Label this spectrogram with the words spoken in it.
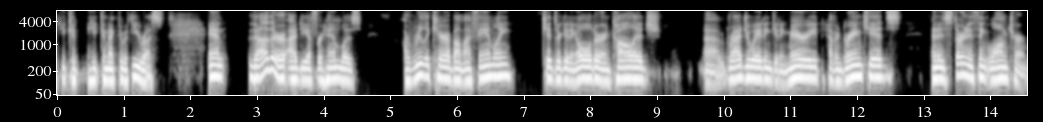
He could he connected with you, Russ. And the other idea for him was, I really care about my family. Kids are getting older in college, uh, graduating, getting married, having grandkids, and is starting to think long term.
